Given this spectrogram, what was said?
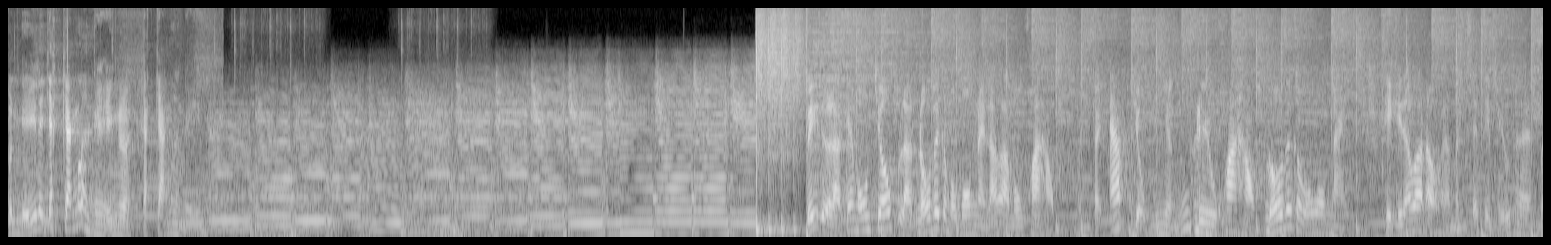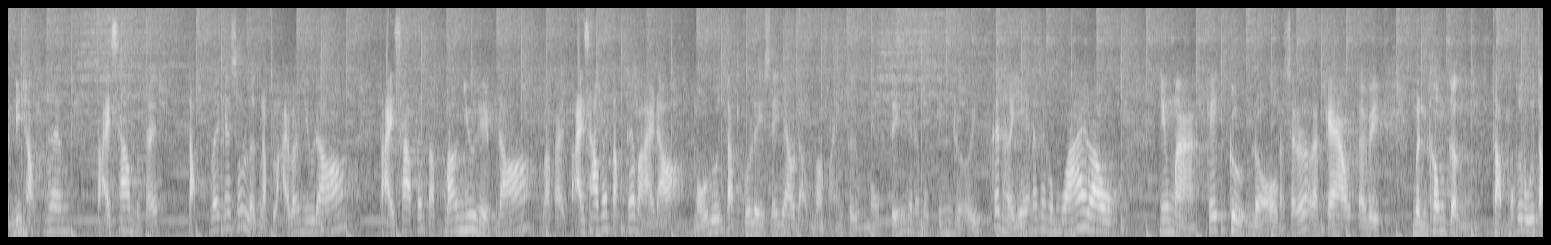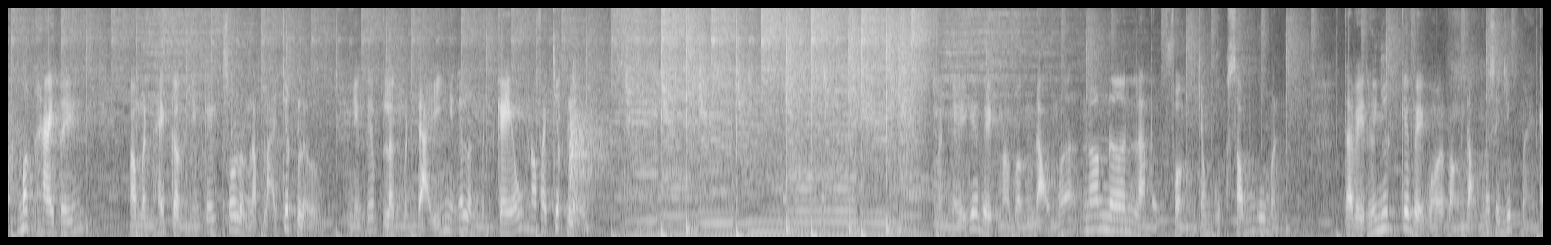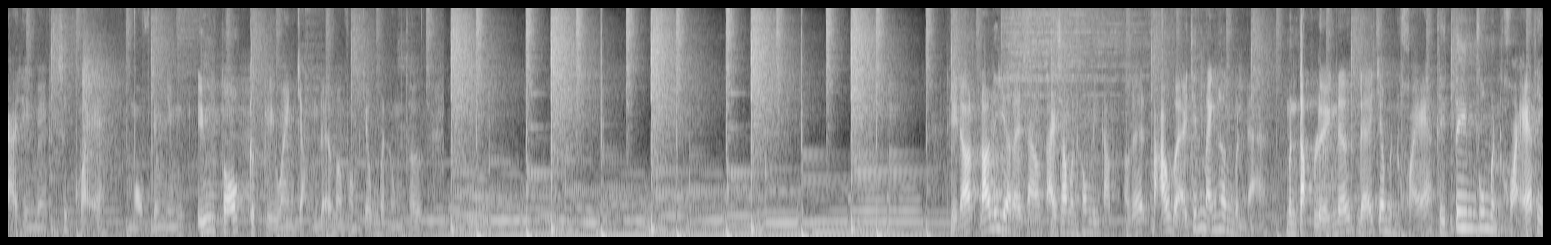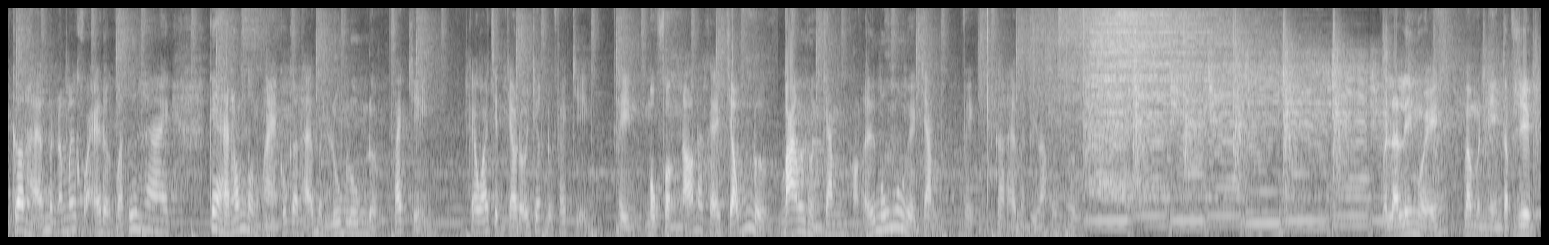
mình nghĩ là chắc chắn là nghiện rồi. Chắc chắn là nghiện. Biết được là cái mấu chốt là đối với cái bộ môn này nó là môn khoa học. Mình phải áp dụng những điều khoa học đối với cái bộ môn này. Thì khi đó bắt đầu là mình sẽ tìm hiểu thêm mình đi học thêm. Tại sao mình phải tập với cái số lượt lặp lại bao nhiêu đó? Tại sao phải tập bao nhiêu hiệp đó? Và phải tại sao phải tập cái bài đó? Mỗi buổi tập của ly sẽ dao động vào khoảng từ một tiếng cho đến một tiếng rưỡi. Cái thời gian nó sẽ không quá lâu nhưng mà cái cường độ sẽ rất là cao, tại vì mình không cần tập một cái buổi tập mất 2 tiếng, mà mình hãy cần những cái số lần lặp lại chất lượng, những cái lần mình đẩy, những cái lần mình kéo, nó phải chất lượng. Mình nghĩ cái việc mà vận động á, nó nên là một phần trong cuộc sống của mình. Tại vì thứ nhất, cái việc mà vận động nó sẽ giúp bạn cải thiện về cái sức khỏe, một trong những yếu tố cực kỳ quan trọng để mà phòng chống bệnh ung thư. Thì đó đó lý do tại sao tại sao mình không đi tập, ok? Bảo vệ chính bản thân mình đã. Mình tập luyện để để cho mình khỏe. Thì tim của mình khỏe thì cơ thể mình nó mới khỏe được. Và thứ hai, cái hệ thống tuần hoàn của cơ thể mình luôn luôn được phát triển. Cái quá trình trao đổi chất được phát triển. Thì một phần đó nó sẽ chống được 30% hoặc là đến 40% việc cơ thể mình bị mắc ung thư. Mình là Liên Nguyễn và mình nghiện tập gym.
